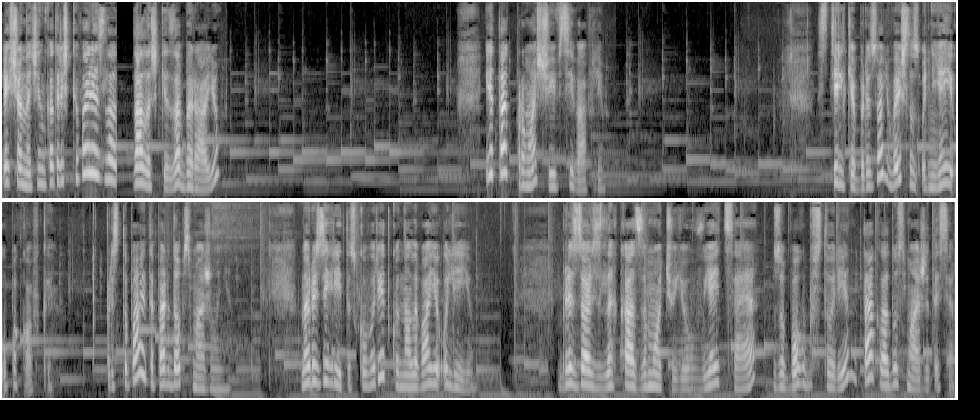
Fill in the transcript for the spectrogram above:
Якщо начинка трішки вирізла, залишки забираю і так промащую всі вафлі. Стільки бризоль вийшло з однієї упаковки. Приступаю тепер до обсмажування. На розігріту сковорідку наливаю олію. Бризоль злегка замочую в яйце з обох сторін та кладу смажитися.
